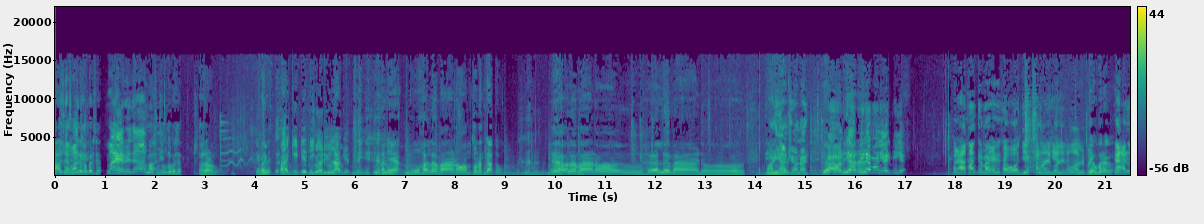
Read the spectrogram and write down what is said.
આ શું શું ખબર છે? આ શું શું ખબર છે? ધરાણો આવે. કેમ કે પાકી ટેટી કડવી લાગે જ નહીં. અને હું હલવાણો આમ તો નથી ગાતો. એ હલવાણો હલવાણો. પાણી આવશે ને પાણી હાલ, પી લે પાણી હાલ, પી લે પણ આ મારે હારે થાય હો હજી એક ખાન પાણી પાણી નો હાલે એ ઊભા હે હાલો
